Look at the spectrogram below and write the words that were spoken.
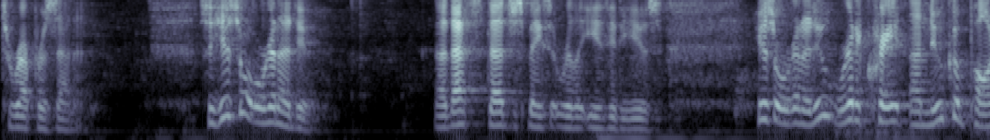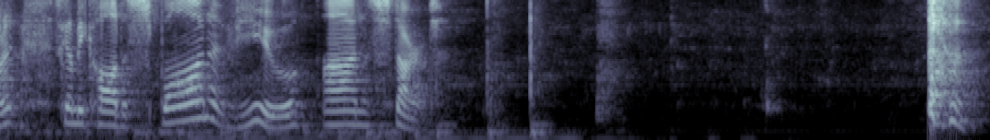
to represent it. So here's what we're going to do. Uh, that's That just makes it really easy to use. Here's what we're going to do. We're going to create a new component. It's going to be called spawn view on start.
